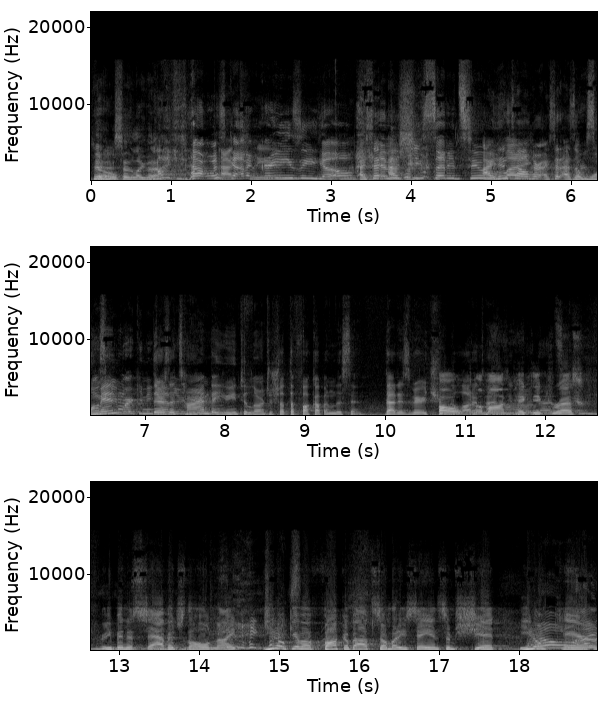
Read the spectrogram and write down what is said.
Yeah, I said it like that. Like that was kind Actually- of crazy, yo. I said and then as a- she said it too. I didn't tell her. I said, as a we're supposed to be woman, there's a together time that you need to learn to shut the fuck up and listen. That is very true. a Oh, lot of come times, on, you know, picnic that's dress. You've been a savage the whole night. You don't give a fuck about somebody saying some shit. You don't No, care, I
